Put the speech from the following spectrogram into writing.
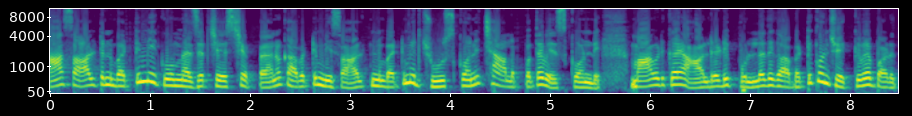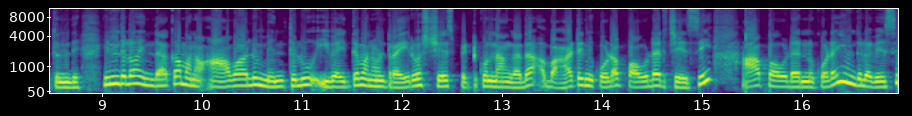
నా సాల్ట్ని బట్టి మీకు మెజర్ చేసి చెప్పాను. కాబట్టి మీ సాల్ట్ని బట్టి మీరు చూసుకొని చాలకపోతే వేసుకోండి. మామిడికాయ ఆల్రెడీ పుల్లది కాబట్టి కొంచెం ఎక్కువే పడుతుంది. ఇందులో ఇందాక మనం ఆవాలు మెంతులు ఇవైతే మనం డ్రై రోస్ట్ చేసి పెట్టుకున్నాం కదా వాటిని కూడా పౌడర్ చేసి ఆ పౌడర్ను కూడా ఇందులో వేసి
